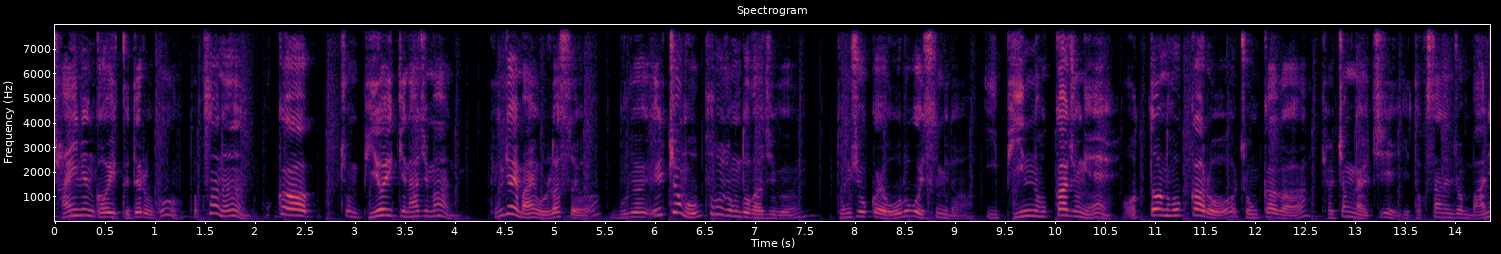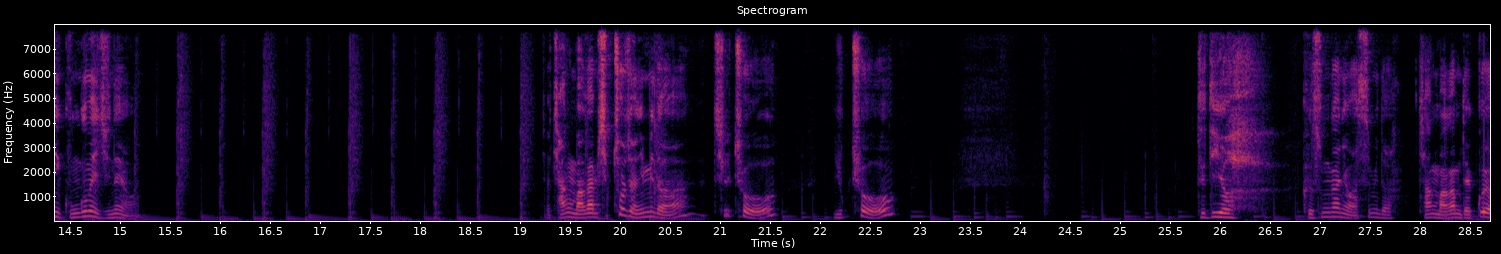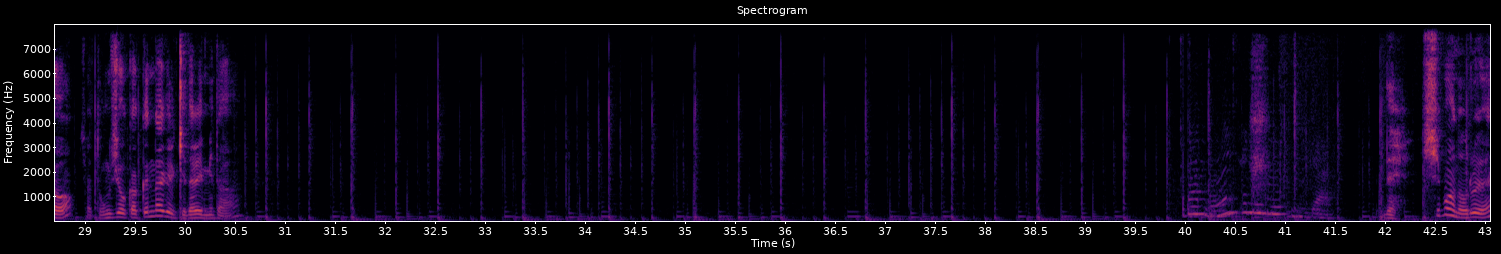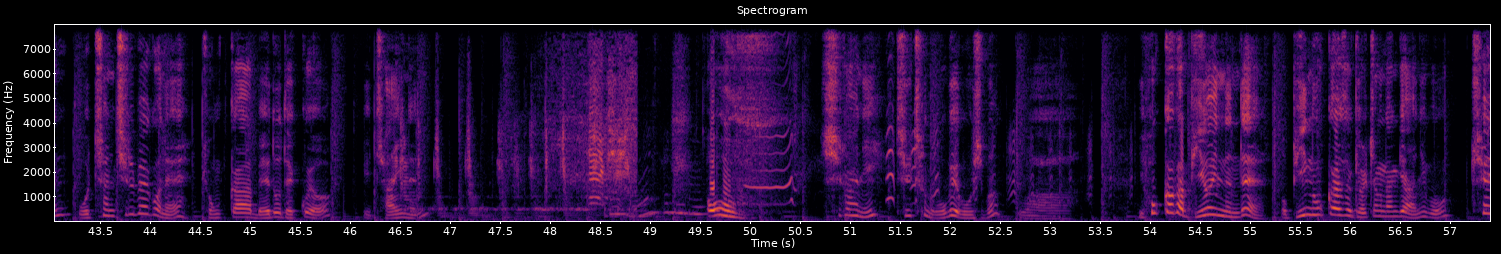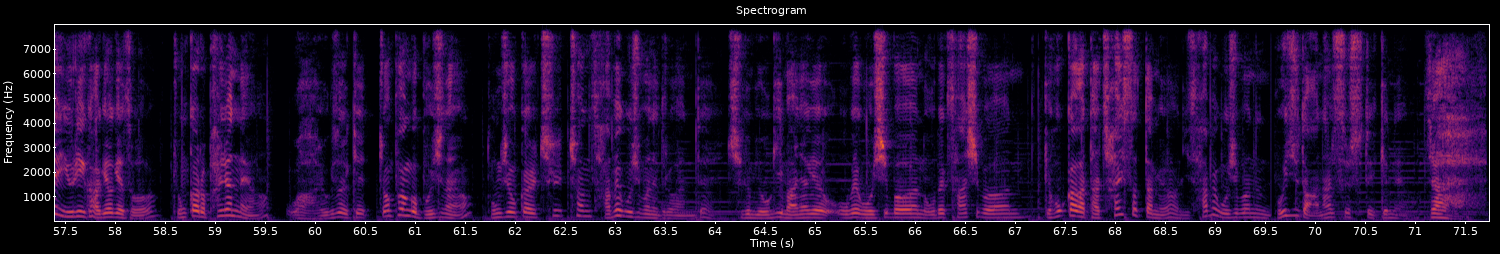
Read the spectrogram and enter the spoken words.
어, 자이는 거의 그대로고 덕사는 호가 좀 비어있긴 하지만 굉장히 많이 올랐어요 무려 1.5% 정도가 지금 동시호가에 오르고 있습니다 이 빈 호가 중에 어떤 호가로 종가가 결정날지 이 덕사는 좀 많이 궁금해지네요 자, 장 마감 10초 전입니다. 7초, 6초. 드디어 그 순간이 왔습니다. 장 마감됐고요. 자, 동시효과 끝나길 기다립니다. 네, 10원 오른 5,700원에 종가 매도됐고요. 이 자이는 오우 실화니? 7,550원? 와. 이 호가가 비어 있는데 어, 빈 호가에서 결정난 게 아니고 최유리 가격에서 종가로 팔렸네요. 와 여기서 이렇게 점프한 거 보이시나요? 동시 호가를 7,450원에 들어갔는데 지금 여기 만약에 550원, 540원 이렇게 호가가 다 차 있었다면 이 450원은 보이지도 않았을 수도 있겠네요. 자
